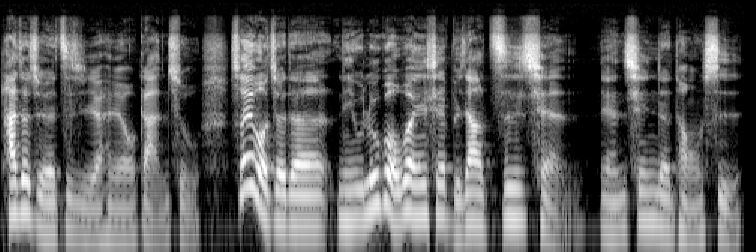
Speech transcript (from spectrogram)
他就觉得自己也很有感触。所以我觉得你如果问一些比较之前年轻的同事，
